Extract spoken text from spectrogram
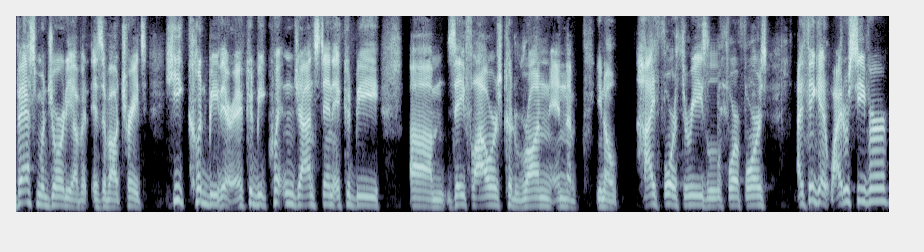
vast majority of it is about traits. He could be there. It could be Quentin Johnston. It could be um, Zay Flowers could run in the, you know, high four threes, low four fours. I think at wide receiver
